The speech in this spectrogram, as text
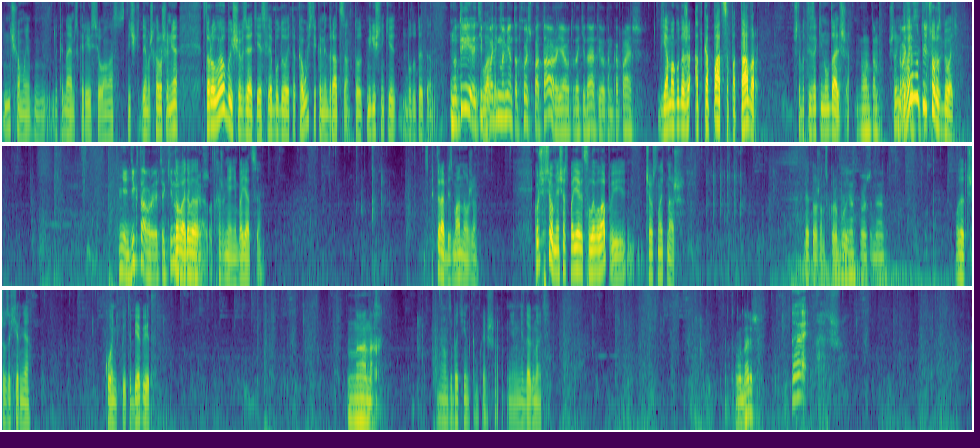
ничего, мы напинаем, скорее всего. У нас стычки дэмэдж хорошие. Мне второй левел бы еще взять, если я буду это каустиками драться, то милишники будут это... Ну ты, типа, в Плакать. один момент отходишь по тауэр, я его туда кидаю, ты его там копаешь. Я могу даже откопаться по тавер, чтобы ты закинул дальше. Но он там... Что, Давай давай ему таки- лицо разбивать. Не, иди к тауру, я тебя кину. давай, ты давай, копнешь. отхожу. Не, не бояться. Спектра без маны уже. Короче, все, у меня сейчас появится левел ап и Чарс Найт наш. У тебя тоже он скоро будет. Я тоже, да. Вот это что за херня? Конь какой-то бегает. На нах. Ну, он за ботинком, конечно, не, не догнать. Ты ударишь?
